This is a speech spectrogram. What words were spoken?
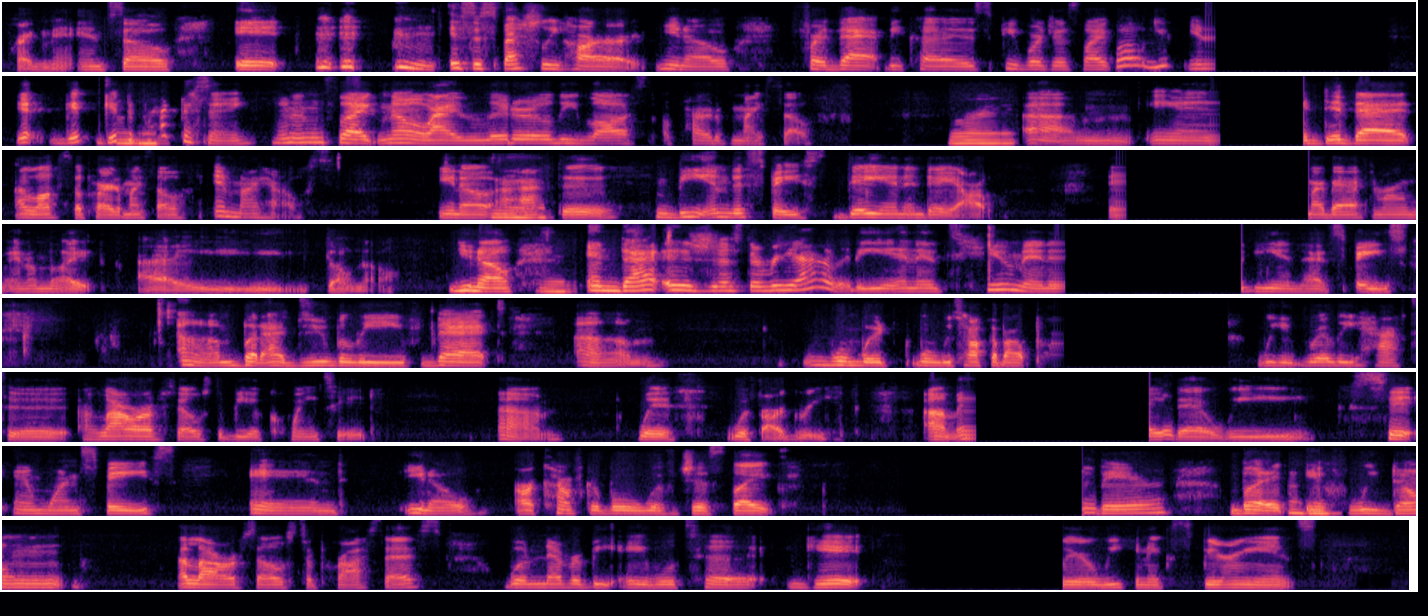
pregnant. And so it it's especially hard you know for that because people are just like well you you know get get get mm-hmm. to practicing and it's like no i literally lost a part of myself right um and i did that i lost a part of myself in my house you know, yeah. I have to be in this space day in and day out. My bathroom, and I'm like, I don't know, you know, yeah. and that is just the reality, and it's human to be in that space. Um, but I do believe that um, when we when we talk about we really have to allow ourselves to be acquainted um, with with our grief um and that we sit in one space and you know are comfortable with just like there but mm-hmm. if we don't allow ourselves to process we'll never be able to get where we can experience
